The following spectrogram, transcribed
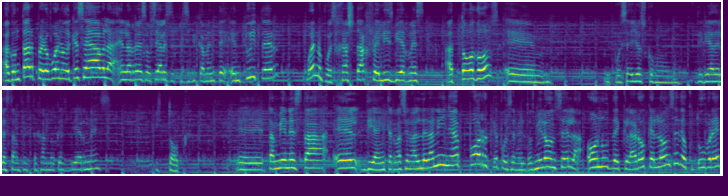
a, contar, pero bueno, ¿de qué se habla en las redes sociales, específicamente en Twitter? Bueno, pues hashtag feliz viernes a todos. Eh, y pues ellos, como diría Adela, están festejando que es viernes y toca. Eh, también está el Día Internacional de la Niña porque pues en el 2011 la ONU declaró que el 11 de octubre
